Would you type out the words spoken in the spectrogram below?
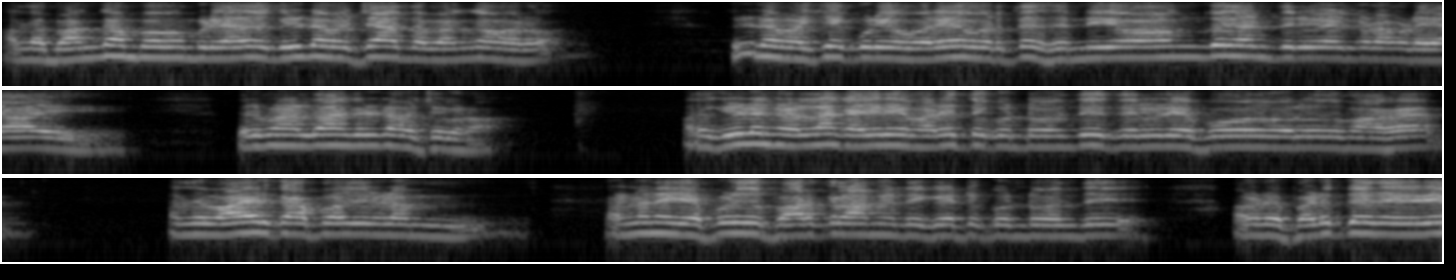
அந்த பங்கம் போக முடியாத கிரீடம் வச்சா அந்த பங்கம் வரும். கிரீடம் வைக்கக்கூடிய ஒரே ஒருத்தர் சென்னியோங்குதன் திருவேங்கடமுடையாய். பெருமாள் தான் கிரீடம் வச்சுக்கணும். அந்த கிரீடங்கள் எல்லாம் கையிலே மறைத்து கொண்டு வந்து தெருவிலே போவது வருவதுமாக. அந்த வாயிற்காப்போதரிடம் கண்ணனை எப்பொழுது பார்க்கலாம்? என்று கேட்டுக்கொண்டு வந்து அவருடைய படுக்கையிலே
